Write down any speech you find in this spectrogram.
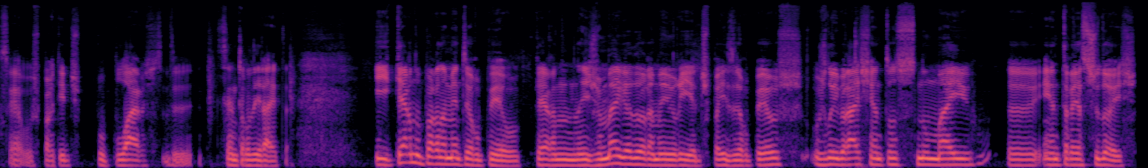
que são os partidos populares de centro-direita. E quer no Parlamento Europeu, quer na esmagadora maioria dos países europeus, os liberais sentam-se no meio uh, entre esses dois.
